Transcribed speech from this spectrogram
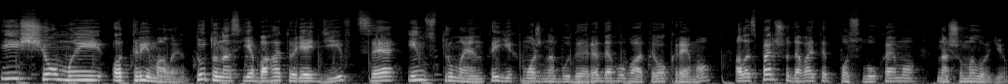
І що ми отримали? Тут у нас є багато рядів, це інструменти, їх можна буде редагувати окремо. Але спершу давайте послухаємо нашу мелодію.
